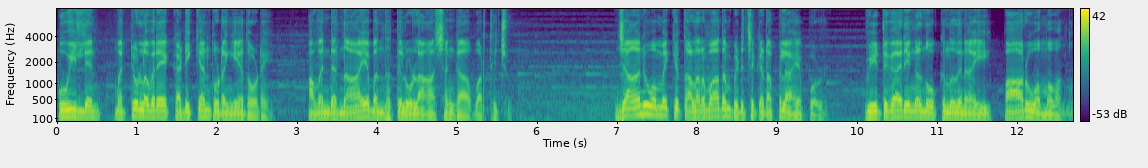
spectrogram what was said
പൂയില്യൻ മറ്റുള്ളവരെ കടിക്കാൻ തുടങ്ങിയതോടെ അവന്റെ നായബന്ധത്തിലുള്ള ആശങ്ക വർദ്ധിച്ചു. ജാനു അമ്മയ്ക്ക് തളർവാദം പിടിച്ച് കിടപ്പിലായപ്പോൾ വീട്ടുകാര്യങ്ങൾ നോക്കുന്നതിനായി പാറു അമ്മ വന്നു.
